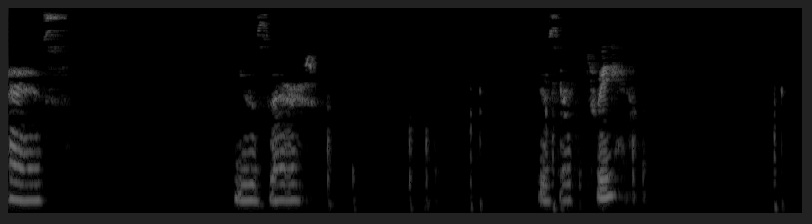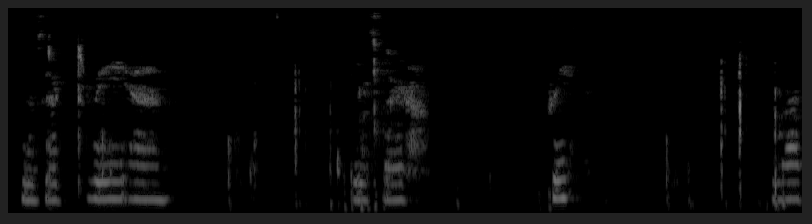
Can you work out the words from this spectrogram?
as user user 3 user 3 and user 3 lab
